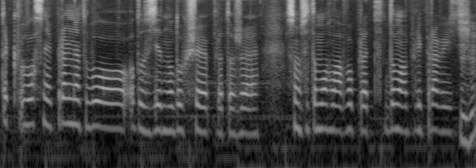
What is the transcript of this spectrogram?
Tak vlastne pre mňa to bolo o dosť jednoduchšie, pretože som si to mohla vopred doma pripraviť mm-hmm.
